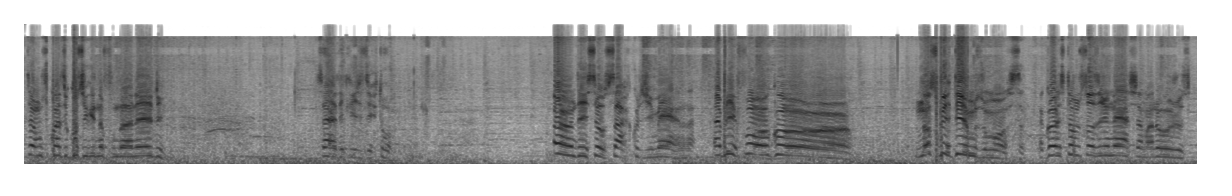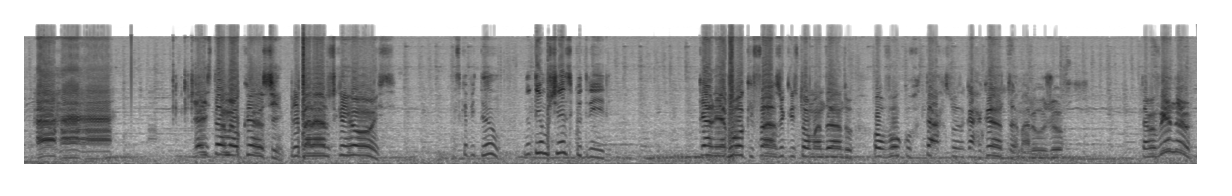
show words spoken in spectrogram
Estamos quase conseguindo afundar ele. Sai daqui, desertor. Ande, seu saco de merda! Abrir fogo! Nós perdemos o moça! Agora estamos sozinhos nessa, marujos! Já está meu alcance! Preparar os canhões! Mas capitão, não temos chance contra ele. Cale a boca e faz o que estou mandando, ou vou cortar sua garganta, marujo! Tá me ouvindo?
